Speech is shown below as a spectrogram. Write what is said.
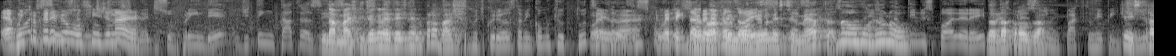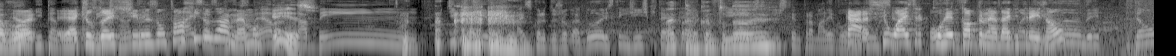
É ruim trocar nível justamente assim de Nar. né? De surpreender e de tentar trazer... Ainda mais que o jungler dele tá indo pra baixo. Muito curioso também como que o Tuts Pois vai fazer é. as Ele escolhas. vai ter que dar level morreu 2. nesse meta? Não, morreu não. Tem no spoiler aí, Dá- pra usar. Que isso, travou? É que os dois times não Hunter, tão mas afim de usar mesmo. Que Tá isso? Bem dividida a escolha dos jogadores, tem gente que tá Vai indo pra tem gente que tá indo pra Malevolência. Cara, se o Weiser correr top, vão não é dive pra 3 não? Então,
